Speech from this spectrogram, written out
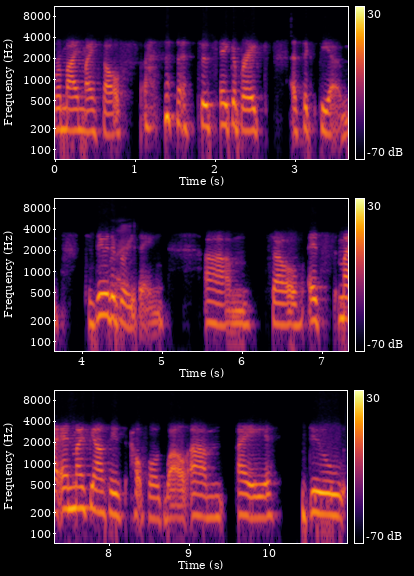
remind myself to take a break at 6 p.m., to do the right. breathing. Um, so it's my and my fiance is helpful as well. Um, I do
